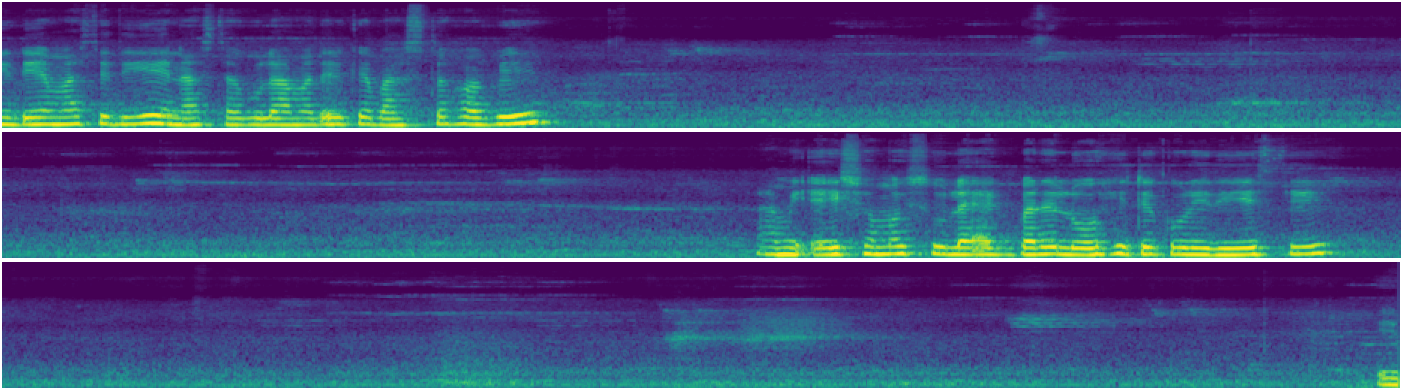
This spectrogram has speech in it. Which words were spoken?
মিডিয়াম আছে দিয়ে এই নাস্তাগুলো আমাদেরকে বাঁচতে হবে। আমি এই সময় চুলা একবারে লো হিটে করে দিয়েছি। এই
